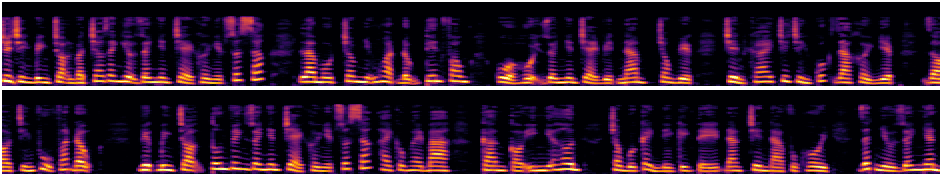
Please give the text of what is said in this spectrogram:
Chương trình bình chọn và trao danh hiệu doanh nhân trẻ khởi nghiệp xuất sắc là một trong những hoạt động tiên phong của Hội Doanh nhân trẻ Việt Nam trong việc triển khai chương trình quốc gia khởi nghiệp do chính phủ phát động. Việc bình chọn tôn vinh doanh nhân trẻ khởi nghiệp xuất sắc 2023 càng có ý nghĩa hơn trong bối cảnh nền kinh tế đang trên đà phục hồi, rất nhiều doanh nhân,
